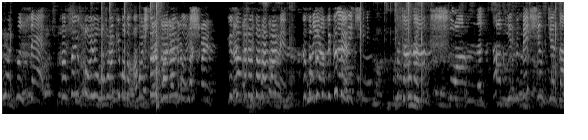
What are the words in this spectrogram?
Ne yapıyorsun sen? Kasayı soyuyorlar hakim hanım. Amaçları. Kaçmayın. İnsanlara zarar vermeyin. Kızım kızım dikkat et. Sana şu anda tam 25 yıl ceza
